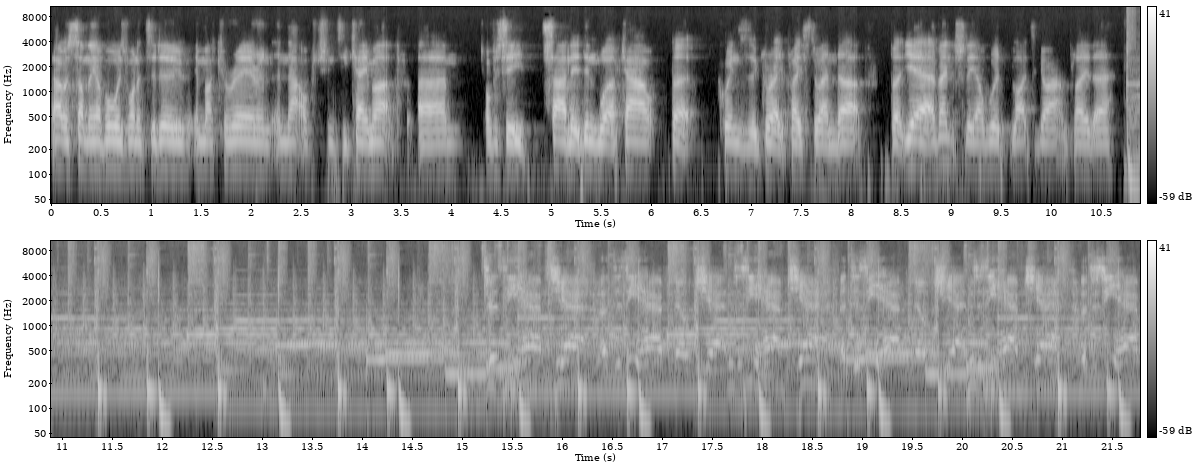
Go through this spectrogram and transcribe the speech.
that was something I've always wanted to do in my career, and, and that opportunity came up. Um, obviously, sadly, it didn't work out, but Quins is a great place to end up. But yeah, eventually, I would like to go out and play there. Does he have chat or does he have no chat? Does he have chat or does he have no chat? Does he have chat or does he have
